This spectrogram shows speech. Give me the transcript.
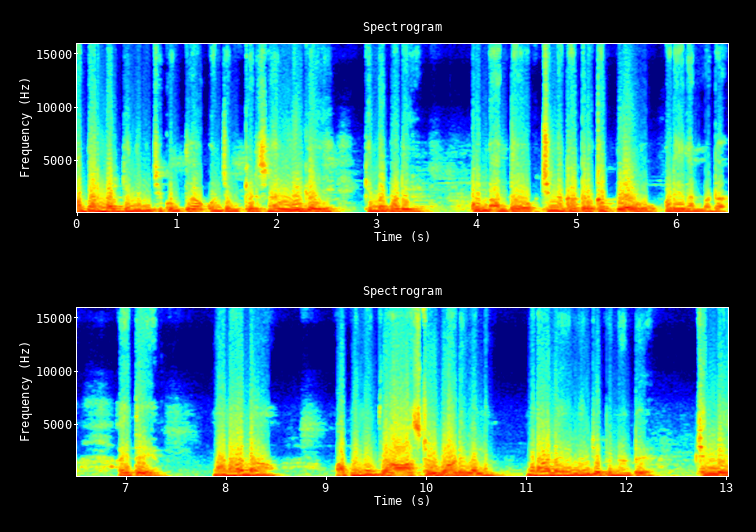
ఆ బర్నర్ కింద నుంచి కొంత కొంచెం కిరసనాయిల్ లీక్ అయ్యి కింద పడి కొంత అంత చిన్న కట్టర్ కప్లో పడేదనమాట అయితే మా నాన్న అప్పుడు మేము ఆ స్టవ్ వాడేవాళ్ళం. మా నాన్న ఏమని చెప్పిందంటే చెల్లె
